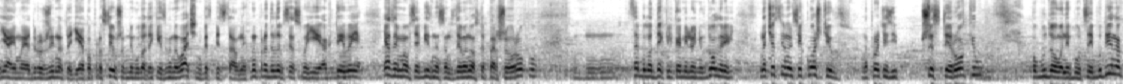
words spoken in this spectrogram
я і моя дружина, тоді я попросив, щоб не було таких звинувачень безпідставних. Ми продали все свої активи. Я займався бізнесом з 91-го року. Це було декілька мільйонів доларів. На частину цих коштів на протязі шести років побудований був цей будинок.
